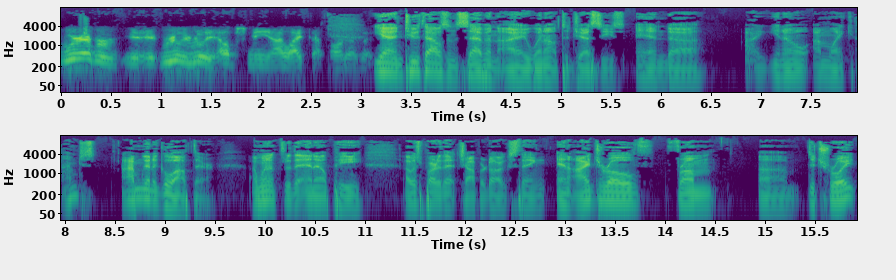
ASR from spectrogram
wherever it really, really helps me. I like that part of it. Yeah, in 2007, I went out to Jesse's, and uh, I, you know, I'm like, I'm just, I'm gonna go out there. I went through the NLP. I was part of that Chopper Dogs thing, and I drove from um, Detroit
